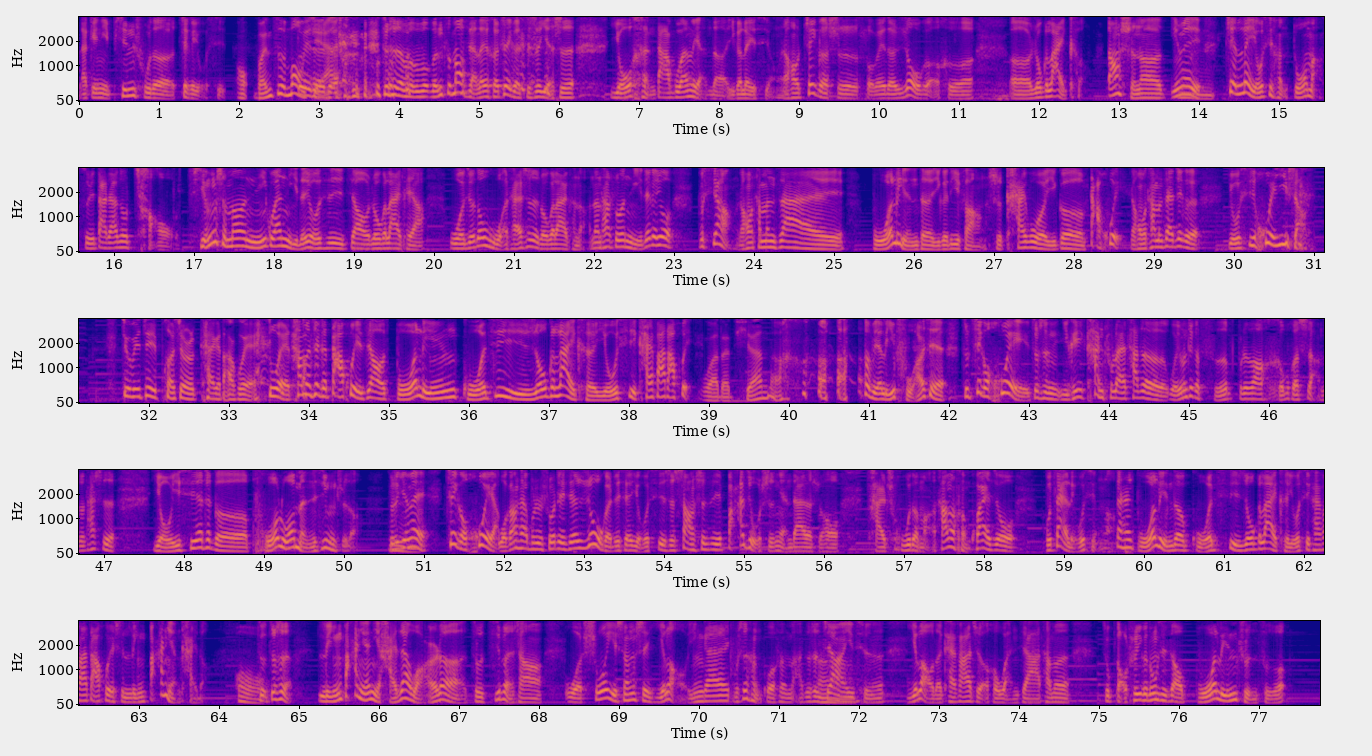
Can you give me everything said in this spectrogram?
来给你拼出的这个游戏。哦，文字冒险，对对，就是文文文字冒险类和这个其实也是有很大关联的一个类型。然后这个是所谓的 rogue 和呃 roguelike。当时呢，因为这类游戏很多嘛，所以大家就吵，凭什么你管你的游戏叫 roguelike 呀？我觉得我才是 roguelike 呢。那他说你这个又不像。然后他们在柏林的一个地方是开过一个大会，然后他们在这个游戏会议上。就为这破事儿开个大会。对他们这个大会叫柏林国际 roguelike 游戏开发大会，我的天哪！特别离谱。而且就这个会，就是你可以看出来它的，我用这个词不知道合不合适啊，就是它是有一些这个婆罗门性质的。就是因为这个会啊，我刚才不是说这些 rogue 这些游戏是上世纪八九十年代的时候才出的嘛，他们很快就不再流行了。但是柏林的国际 roguelike 游戏开发大会是零八年开的，哦，就就是零八年你还在玩的，就基本上我说一声是遗老，应该不是很过分吧？就是这样一群遗老的开发者和玩家，他们就搞出一个东西叫柏林准则。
